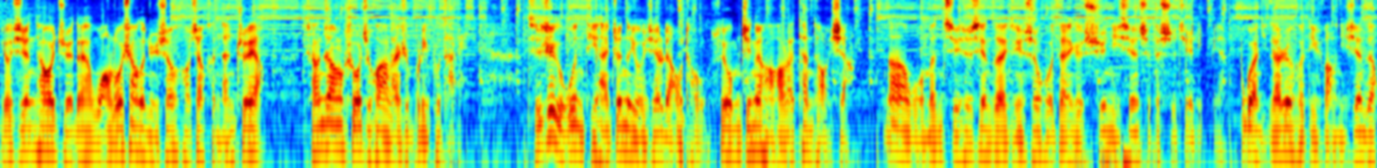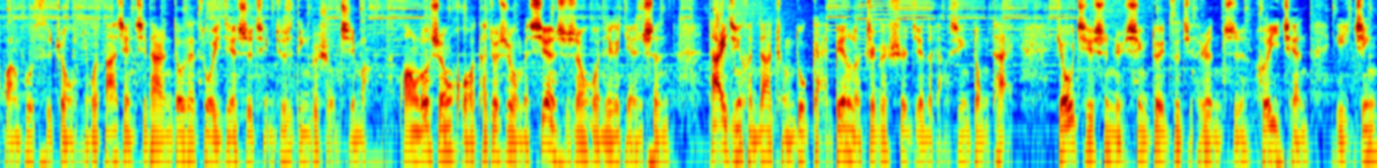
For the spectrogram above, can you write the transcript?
有些人他会觉得网络上的女生好像很难追啊，常常说起话来是不理不睬。其实这个问题还真的有一些聊头，所以我们今天好好来探讨一下。那我们其实现在已经生活在一个虚拟现实的世界里面，不管你在任何地方，你现在环顾四周，你会发现其他人都在做一件事情，就是盯着手机嘛。网络生活它就是我们现实生活的一个延伸，它已经很大程度改变了这个世界的两性动态，尤其是女性对自己的认知和以前已经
